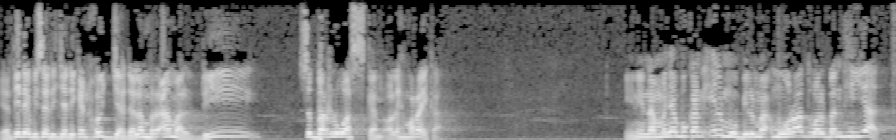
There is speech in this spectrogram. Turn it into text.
yang tidak bisa dijadikan hujjah dalam beramal disebarluaskan oleh mereka. Ini namanya bukan ilmu bil ma'murat wal banhiyat.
